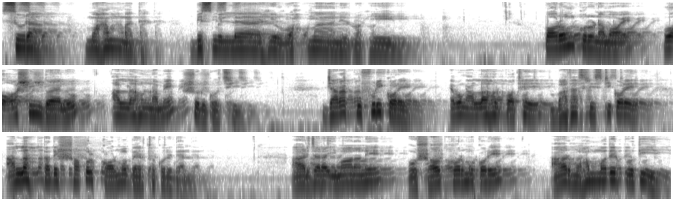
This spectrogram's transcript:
সুরা মোহাম্মদ। বিসমিল্লাহির রহমানির রহিম। পরম করুণাময় ও অসীম দয়ালু আল্লাহর নামে শুরু করছি। যারা কুফুরি করে এবং আল্লাহর পথে বাধা সৃষ্টি করে, আল্লাহ তাদের সকল কর্ম ব্যর্থ করে দেন। আর যারা ইমান আনে ও সৎ কর্ম করে আর মোহাম্মদের প্রতি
